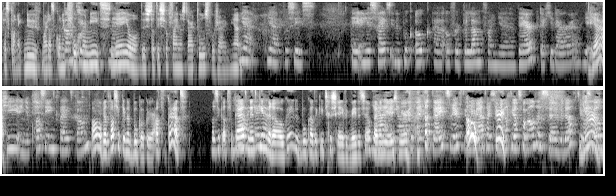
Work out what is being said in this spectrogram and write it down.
Dat kan ik nu, maar dat kon ik vroeger niet. Nee. nee. joh, dus dat is zo fijn als daar tools voor zijn. Ja, ja, ja precies. Hey, en je schrijft in het boek ook uh, over het belang van je werk. Dat je daar uh, je energie en je passie in kwijt kan. Oh, wat was ik in het boek ook weer? Advocaat. was ik advocaat Ja, met ja, ja. kinderen ook. Hè? In het boek had ik iets geschreven. Ik weet het zelf bijna niet eens meer. had een eigen tijdschrift. Oh, Inderdaad, had je, bedacht, je had van alles eh, bedacht. Je Ja. was heel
